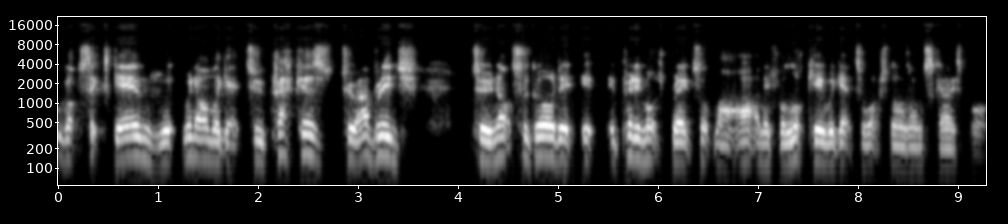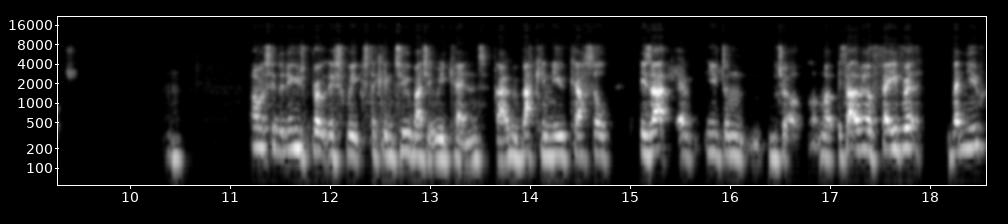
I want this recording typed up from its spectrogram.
we've got six games. We, we, normally get two crackers, two average, two not so good. It, it, it, pretty much breaks up like that. And if we're lucky, we get to watch those on Sky Sports. Mm-hmm. Obviously, the news broke this week, sticking to Magic Weekend. That will be back in Newcastle. Is that you've done? Is that your favourite venue?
